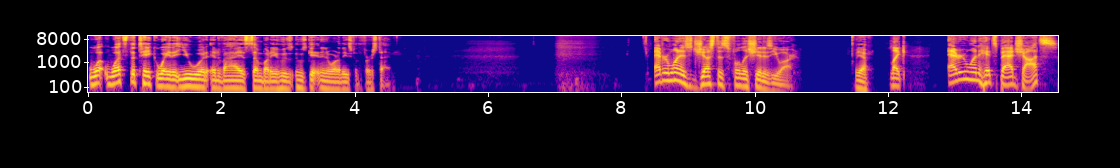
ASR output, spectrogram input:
what what's the takeaway that you would advise somebody who's who's getting into one of these for the first time Everyone is just as full of shit as you are. Yeah. Like everyone hits bad shots.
